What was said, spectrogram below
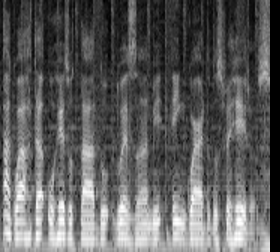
aguarda o resultado do exame em Guarda dos Ferreiros.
